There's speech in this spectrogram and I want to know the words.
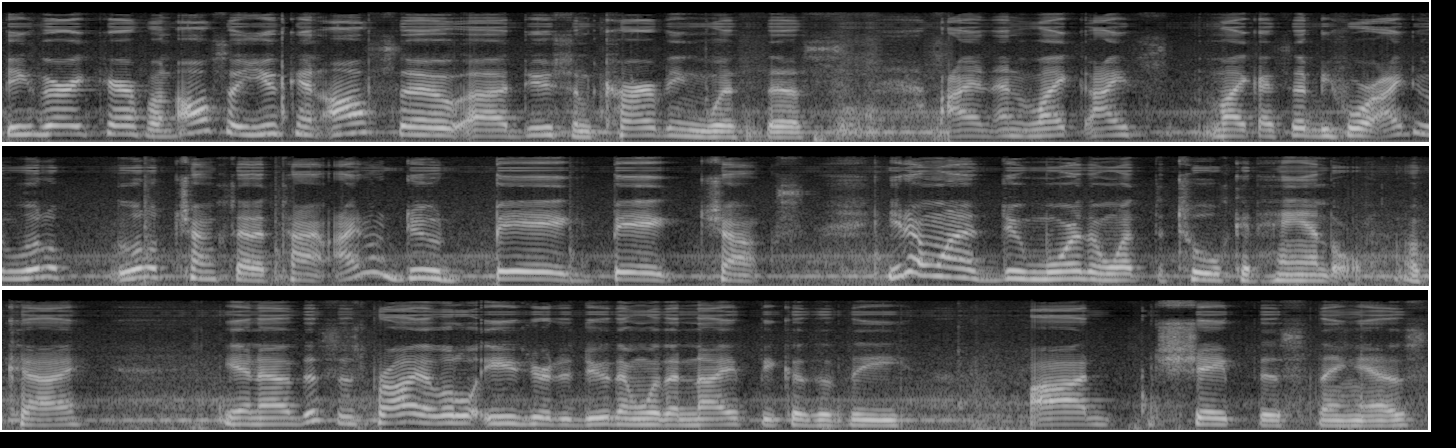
be very careful. And also you can also uh, do some carving with this. I, and like I like I said before, I do little little chunks at a time. I don't do big big chunks. You don't want to do more than what the tool can handle. Okay. You know this is probably a little easier to do than with a knife because of the odd shape this thing is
